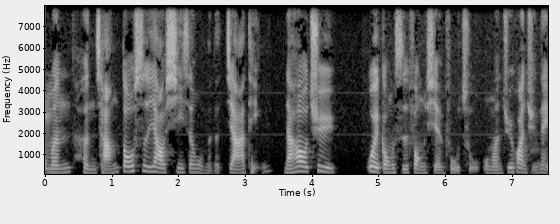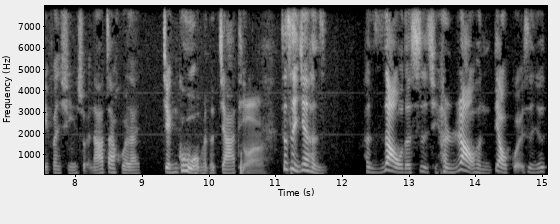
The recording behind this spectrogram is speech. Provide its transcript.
我们很长都是要牺牲我们的家庭，然后去为公司奉献付出，我们去换取那一份薪水，然后再回来兼顾我们的家庭。这是一件很很绕的事情，很绕、很吊诡的事情。就是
